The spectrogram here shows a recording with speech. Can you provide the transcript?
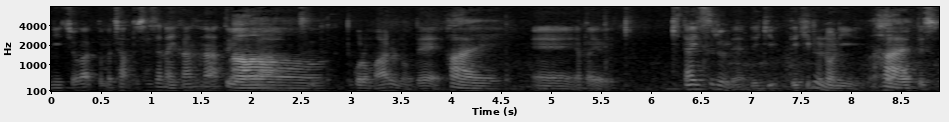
認知症があってもちゃんとさせないかんなというようなところもあるので、はい。えーやっぱり期待するんでできできるのに思ってし、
